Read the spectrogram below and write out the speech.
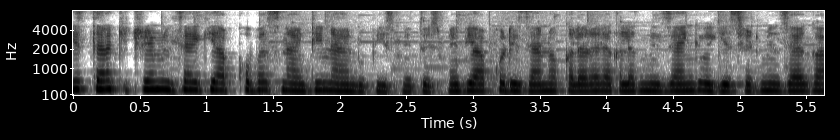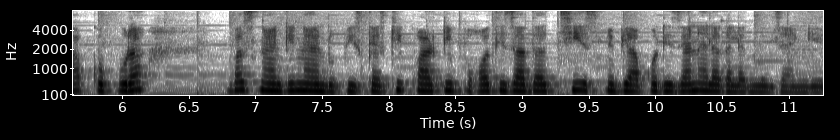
इस तरह की ट्रे मिल जाएगी आपको बस नाइन्टी नाइन रुपीज़ में। तो इसमें भी आपको डिज़ाइन और कलर अलग अलग मिल जाएँगे और ये सेट मिल जाएगा आपको पूरा बस नाइन्टी नाइन रुपीज़ का। इसकी क्वालिटी बहुत ही ज़्यादा अच्छी है। इसमें भी आपको डिज़ाइन अलग अलग मिल जाएँगे।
